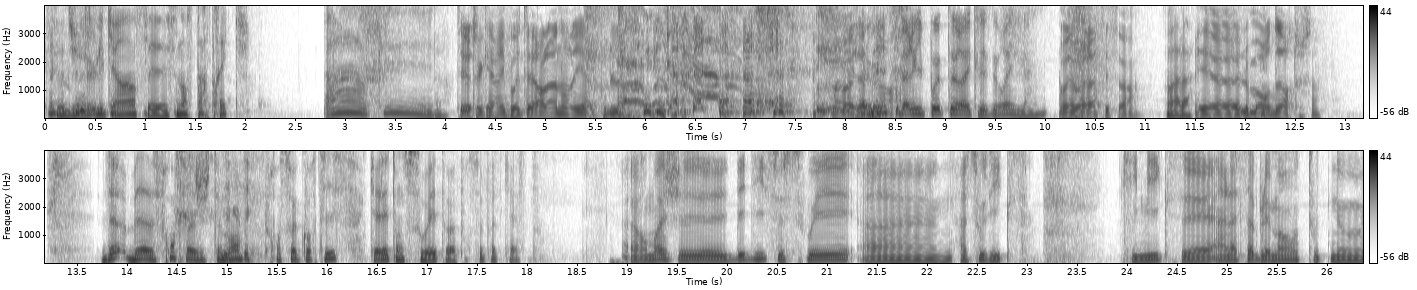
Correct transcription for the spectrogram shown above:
c'est du vulcain, c'est dans Star Trek. Ah, ok. Tu sais, le truc Harry Potter, là, dans les Poudlard. ouais, ouais, j'adore. c'est Harry Potter avec les oreilles, là. Ouais, voilà, c'est ça. Voilà. Et euh, le Mordor, tout ça. Bah, François, justement, François Courtis, quel est ton souhait, toi, pour ce podcast? Alors, moi, je dédie ce souhait à, à Sous-X, qui mixe inlassablement toutes nos,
